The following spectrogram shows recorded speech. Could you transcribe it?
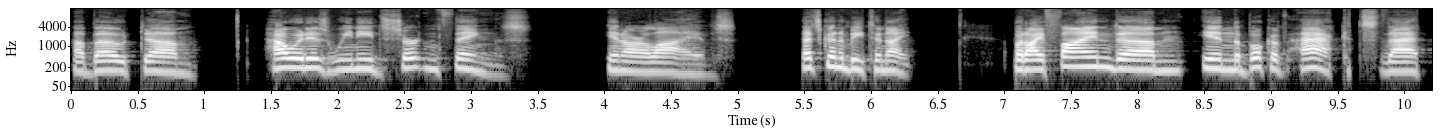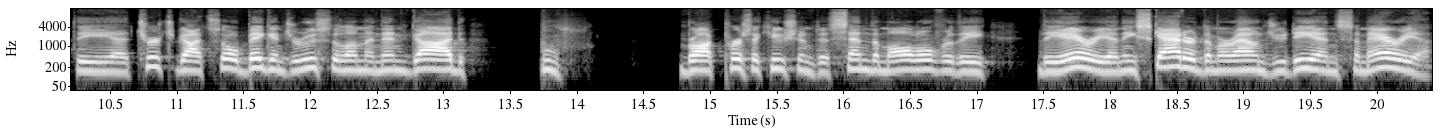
about um, how it is we need certain things in our lives. That's going to be tonight. But I find um, in the book of Acts that the uh, church got so big in Jerusalem, and then God poof, brought persecution to send them all over the, the area, and He scattered them around Judea and Samaria.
